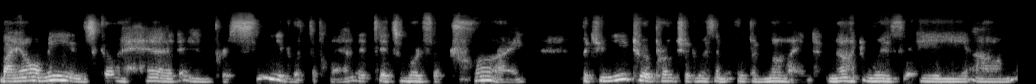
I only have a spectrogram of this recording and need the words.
By all means, go ahead and proceed with the plan. It, it's worth a try, but you need to approach it with an open mind, not with a um,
